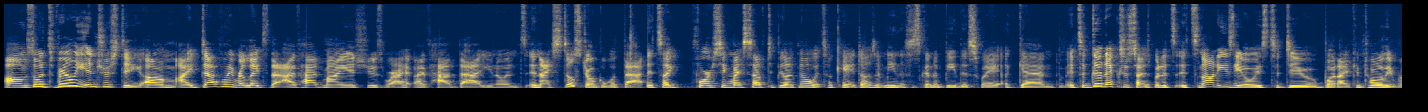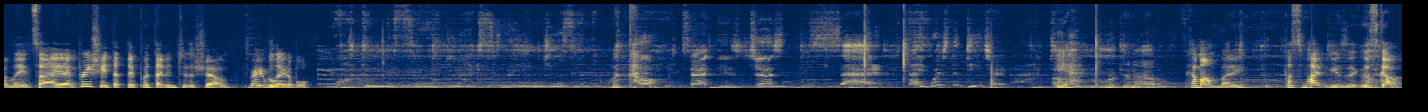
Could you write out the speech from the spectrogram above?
Um, so it's really interesting. Um, I definitely relate to that. I've had my issues where I, I've had that, you know, and, and I still struggle with that. It's like forcing myself to be like, no, it's okay. It doesn't mean this is going to be this way again. It's a good exercise, but it's it's not easy always to do. But I can totally relate. So I appreciate that they put that into the show. Very relatable. What the? That is just sad. Hey, where's the DJ? Yeah. I'm looking at him. Come on, buddy. Put some hype music. Let's go.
